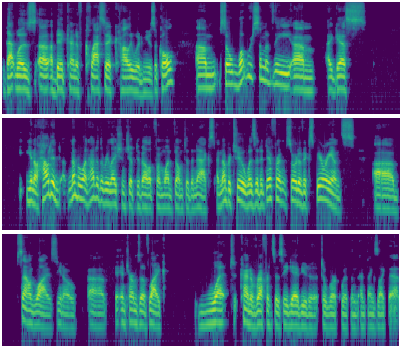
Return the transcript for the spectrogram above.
that was a, a, big kind of classic Hollywood musical. Um, so, what were some of the, um, I guess, you know, how did number one, how did the relationship develop from one film to the next, and number two, was it a different sort of experience, uh, sound wise? You know, uh, in terms of like what kind of references he gave you to, to work with and, and things like that.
